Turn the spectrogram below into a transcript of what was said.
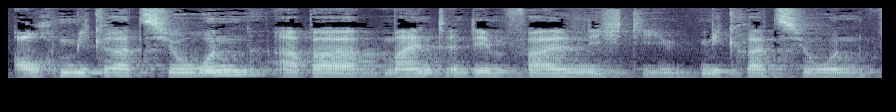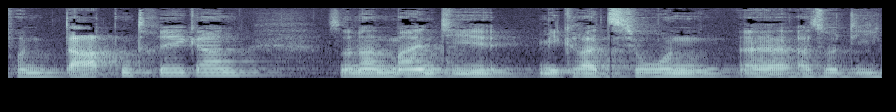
auch Migration, aber meint in dem Fall nicht die Migration von Datenträgern, sondern meint die Migration, äh, also die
